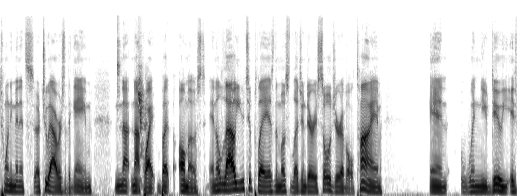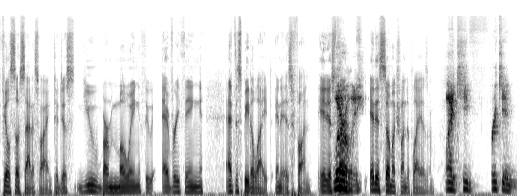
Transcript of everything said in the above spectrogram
20 minutes or 2 hours of the game not not quite but almost and allow you to play as the most legendary soldier of all time and when you do it feels so satisfying to just you are mowing through everything at the speed of light and it is fun it is fun. Literally. it is so much fun to play as him Like he freaking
